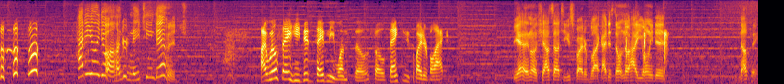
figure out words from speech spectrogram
How do you only do 118 damage? I will say he did save me once though, so thank you, Spider Black. Yeah, no. Shouts out to you, Spider Black. I just don't know how you only did nothing.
